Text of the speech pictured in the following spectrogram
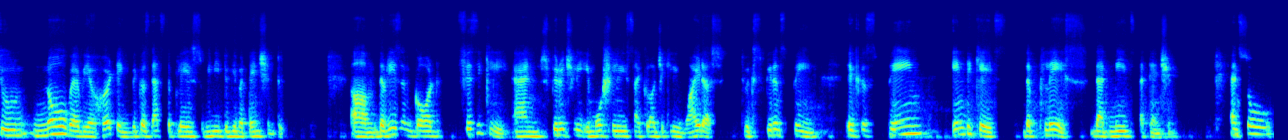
to know where we are hurting because that's the place we need to give attention to. Um, the reason God physically and spiritually, emotionally, psychologically wired us to experience pain is because pain indicates the place that needs attention. And so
